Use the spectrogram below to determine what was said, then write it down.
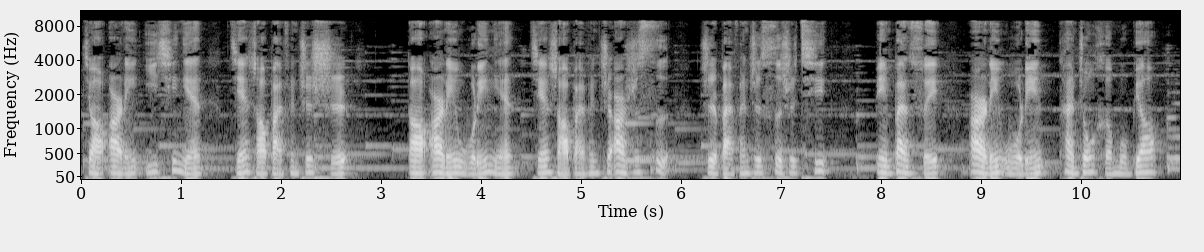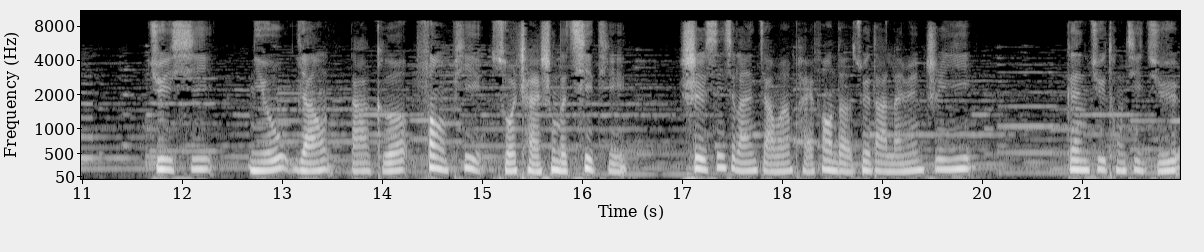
较2017年减少10%，到2050年减少24%至47%。并伴随2050碳中和目标。据悉，牛羊打嗝、放屁所产生的气体，是新西兰甲烷排放的最大来源之一。根据统计局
